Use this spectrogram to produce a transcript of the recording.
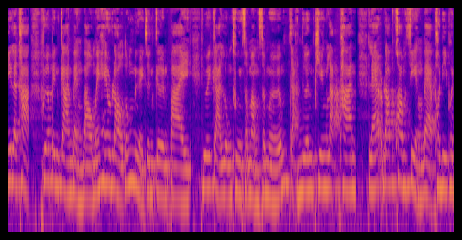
นี่แหละค่ะ เพื่อเป็นการแบ่งเบาไม่ให้เราต้องเหนื่อยจนเกินไป ด้วยการลงทุนสม่ำเสมอจากเงินเพียงหลักพัน และรับความเสี่ยงแบบพอดีพอ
